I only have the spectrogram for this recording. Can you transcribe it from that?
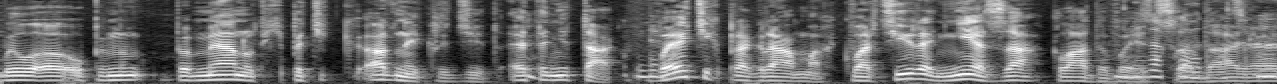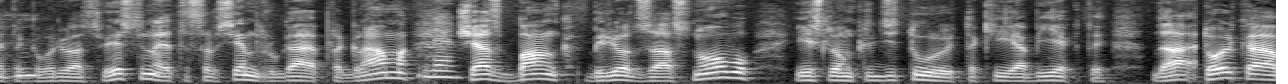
был э, упомянут ипотекарный кредит. Это не так. Да. В этих программах квартира не закладывается. Не да, я угу. это говорю ответственно. Это совсем другая программа. Да. Сейчас банк берет за основу, если он кредитует такие объекты, да, только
